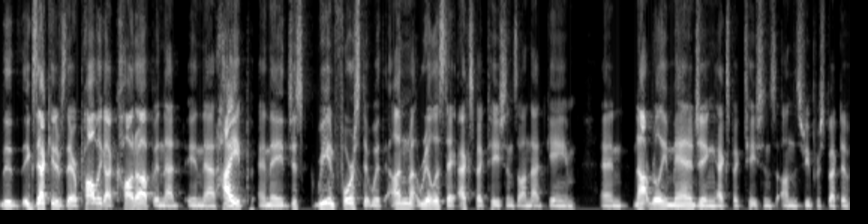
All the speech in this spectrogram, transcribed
the executives there probably got caught up in that in that hype and they just reinforced it with unrealistic expectations on that game and not really managing expectations on the street perspective.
